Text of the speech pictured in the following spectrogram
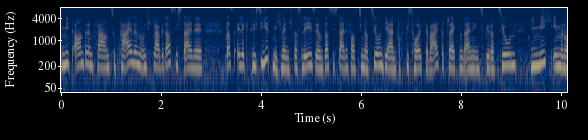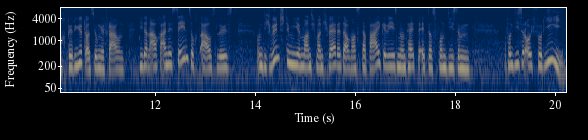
mit anderen Frauen zu teilen. Und ich glaube, das ist eine das elektrisiert mich, wenn ich das lese. Und das ist eine Faszination, die einfach bis heute weiterträgt und eine Inspiration, die mich immer noch berührt als junge Frau und die dann auch eine Sehnsucht auslöst. Und ich wünschte mir manchmal, ich wäre damals dabei gewesen und hätte etwas von, diesem, von dieser Euphorie,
